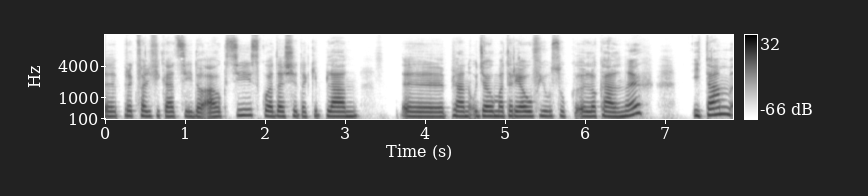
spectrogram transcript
Y, prekwalifikacji do aukcji składa się taki plan, y, plan udziału materiałów i usług lokalnych i tam y,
